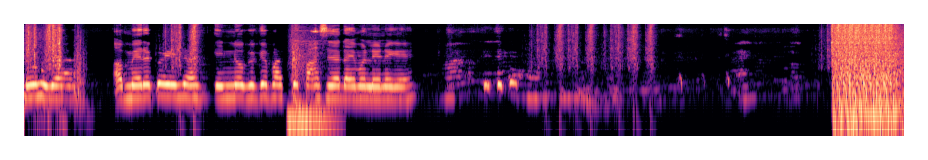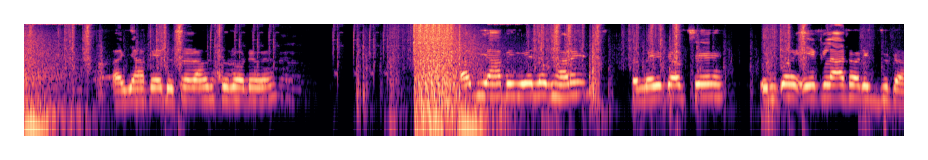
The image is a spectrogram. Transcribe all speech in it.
दो हो गया। अब मेरे को इन इन लोगों के पास से पाँच हज़ार डायमंड लेने के। और यहाँ पे दूसरा राउंड शुरू होते हुए। अब यहाँ पे ये लोग हारे तो मेरी तरफ़ से इनको एक लाट और एक झूठा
